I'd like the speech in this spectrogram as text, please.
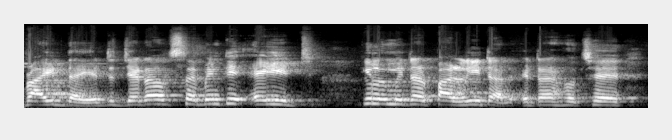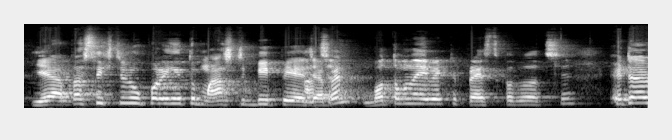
ব্রাইট দেয়। যেটা seventy eight kilometre per litre এটা হচ্ছে ইয়ে আপনার সিক্সটির উপরে কিন্তু মাস্ট বি পেয়ে যাবেন। আচ্ছা, বর্তমানে এই ব্যাগটা প্রাইস কত যাচ্ছে? এটার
